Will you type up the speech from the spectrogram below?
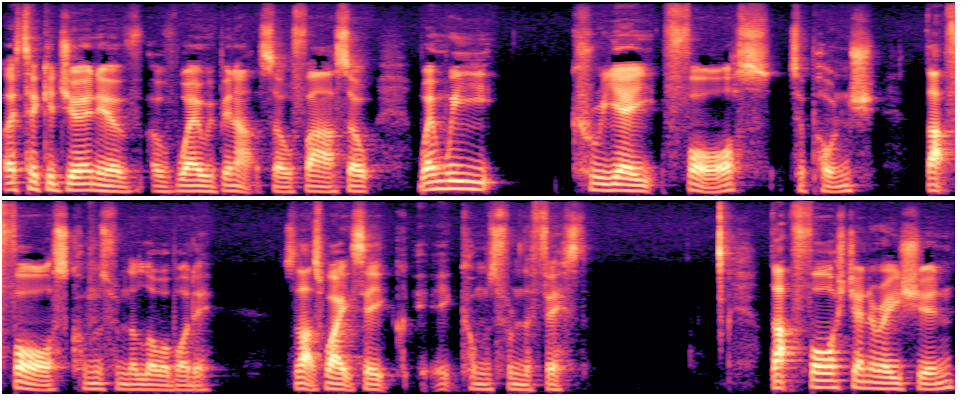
let's take a journey of of where we've been at so far so when we create force to punch that force comes from the lower body so that's why it's it, it comes from the fist that force generation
